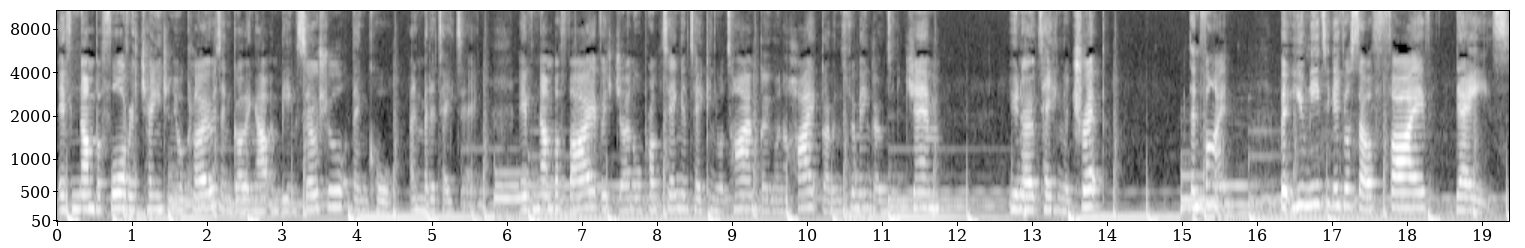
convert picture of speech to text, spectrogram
If number four is changing your clothes and going out and being social, then cool and meditating. If number five is journal prompting and taking your time, going on a hike, going swimming, going to the gym, you know, taking a trip, then fine. But you need to give yourself five days.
